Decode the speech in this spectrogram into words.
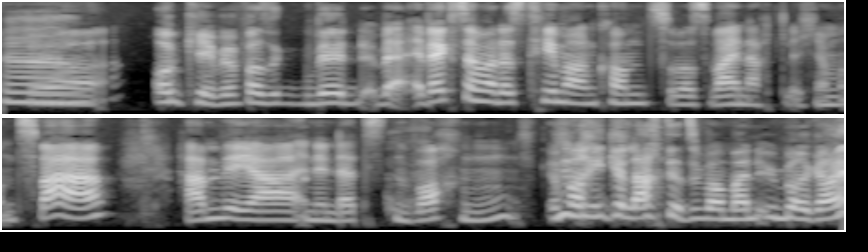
Ja. Ja. Okay, wir, wir wechseln mal das Thema und kommen zu was Weihnachtlichem. Und zwar haben wir ja in den letzten Wochen, Marike lacht jetzt über meinen Übergang.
